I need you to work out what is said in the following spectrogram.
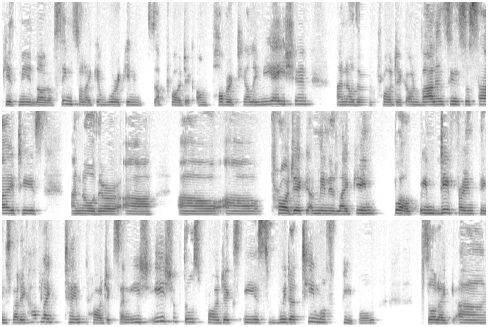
give me a lot of things. So i can work in a project on poverty alleviation another project on in societies another uh, uh, uh, project i mean like in well in different things but i have like 10 projects and each each of those projects is with a team of people. So like uh,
